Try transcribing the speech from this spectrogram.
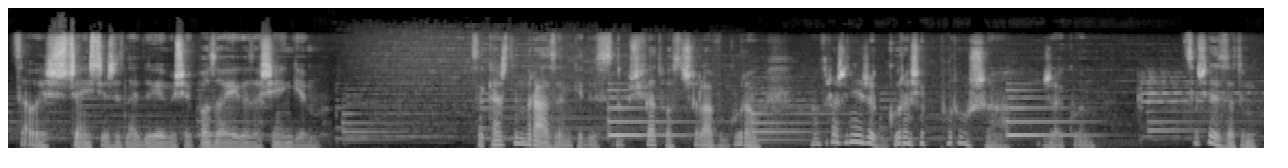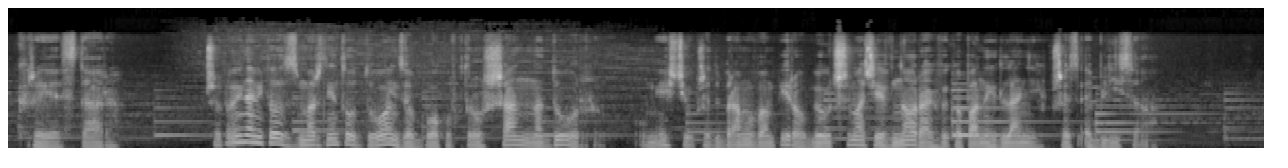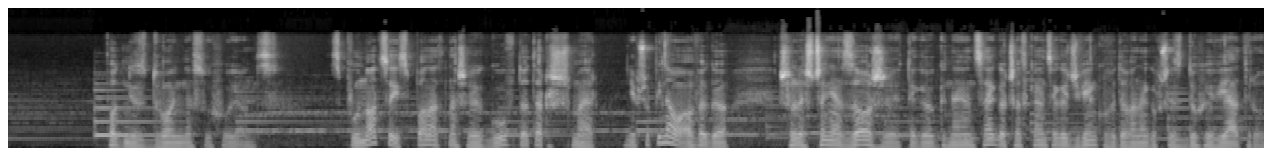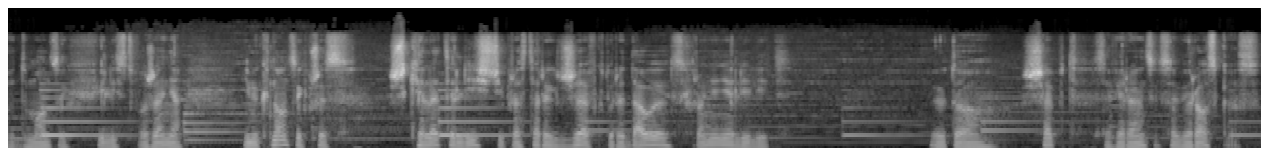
Całe szczęście, że znajdujemy się poza jego zasięgiem. Za każdym razem, kiedy snop światła strzela w górę, mam wrażenie, że góra się porusza, rzekłem. Co się za tym kryje, star? Przypomina mi to zmarzniętą dłoń z obłoków, którą Shan Nadur umieścił przed bramą wampirów, by utrzymać je w norach wykopanych dla nich przez Eblisa. Podniósł dłoń nasłuchując. Z północy i z ponad naszych głów dotarł szmer. Nie przypinał owego szeleszczenia zorzy, tego gnającego, czaskającego dźwięku wydawanego przez duchy wiatru, dmących w chwili stworzenia i mknących przez szkielety liści prastarych drzew, które dały schronienie Lilith. Był to szept zawierający w sobie rozkaz.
